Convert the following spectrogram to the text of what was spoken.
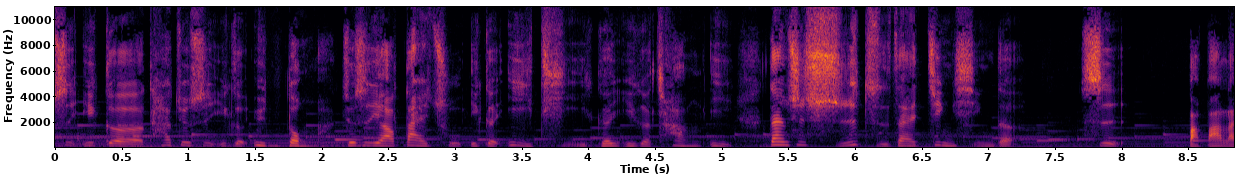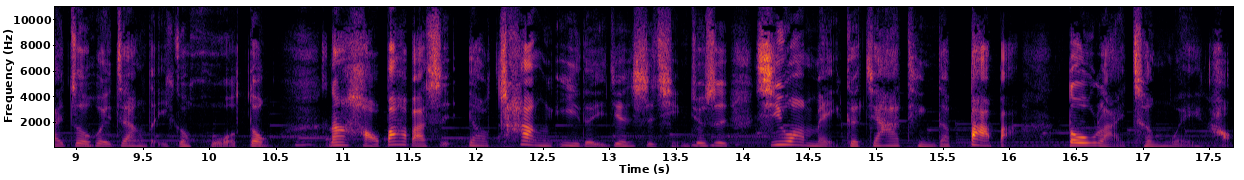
是一个，它就是一个运动嘛，就是要带出一个议题跟一个倡议，但是实质在进行的是爸爸来做会这样的一个活动。那好爸爸是要倡议的一件事情，就是希望每个家庭的爸爸都来成为好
